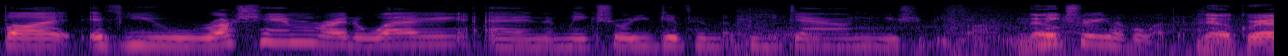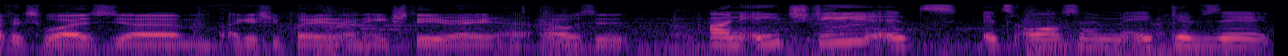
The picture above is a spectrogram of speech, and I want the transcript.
but if you rush him right away and make sure you give him a beat down, you should be fine. No. Make sure you have a weapon. Now, graphics wise, um, I guess you played it on HD, right? How, how was it? On HD, it's it's awesome. It gives it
